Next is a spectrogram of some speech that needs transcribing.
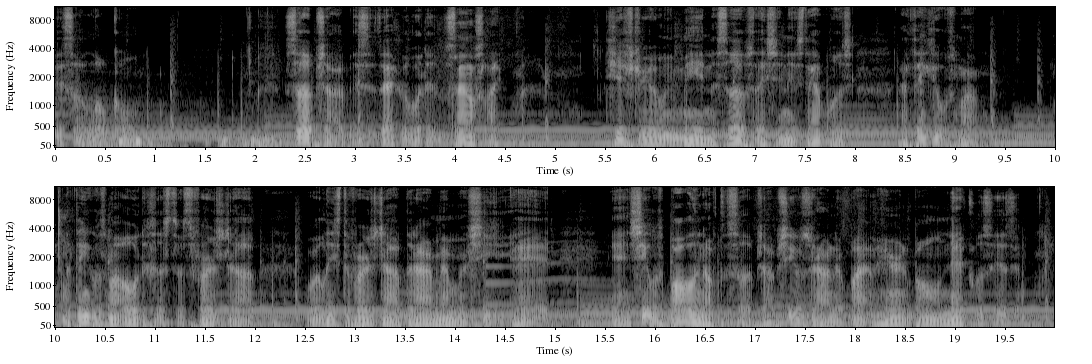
it's a local sub shop. It's exactly what it sounds like. History of me in the substation is that was, I think it was my, I think it was my older sister's first job, or at least the first job that I remember she had. And she was balling off the sub shop. She was around there buying herringbone necklaces and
